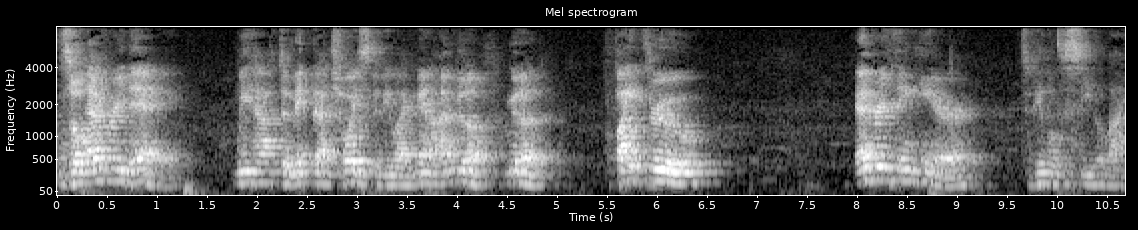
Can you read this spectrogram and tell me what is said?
And so every day, we have to make that choice to be like, man, I'm gonna, I'm gonna fight through everything here to be able to see the light,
